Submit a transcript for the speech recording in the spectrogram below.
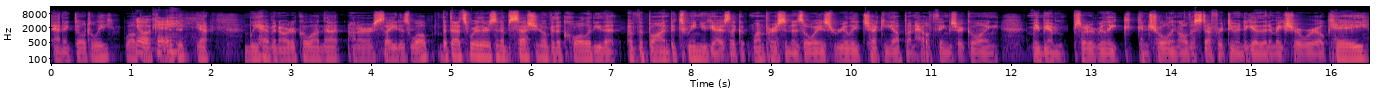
anecdotally well Okay. documented. Yeah, we have an article on that on our site as well. But that's where there's an obsession over the quality that of the bond between you guys. Like one person is always really checking up on how things are going. Maybe I'm sort of really c- controlling all the stuff we're doing together to make sure we're okay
